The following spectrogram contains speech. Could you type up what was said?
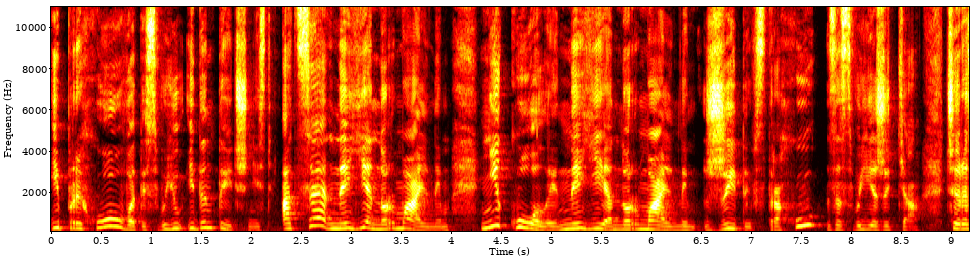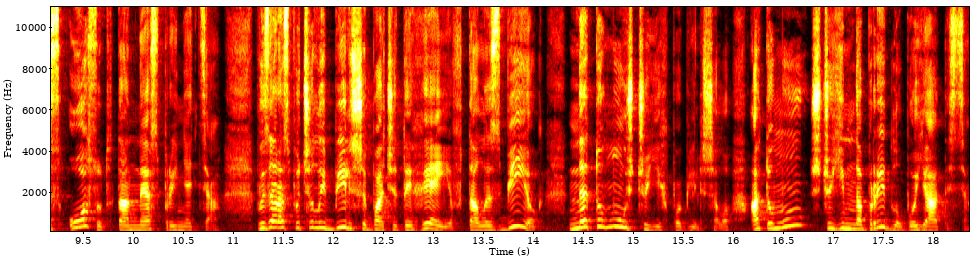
і приховувати свою ідентичність. А це не є нормальним. Ніколи не є нормальним жити в страху за своє життя через осуд та несприйняття. Ви зараз почали більше бачити геїв та лесбійок не тому, що їх побільшало, а тому, що їм набридло боятися.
